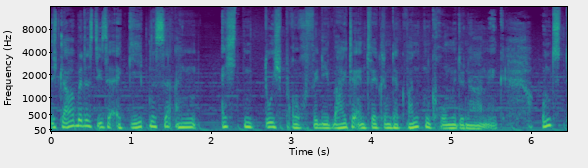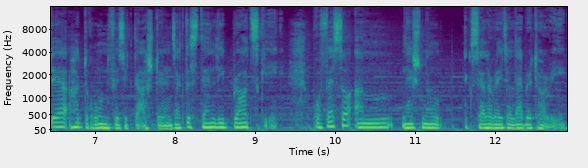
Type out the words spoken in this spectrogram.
Ich glaube, dass diese Ergebnisse einen echten Durchbruch für die Weiterentwicklung der Quantenchromodynamik und der Hadronenphysik darstellen, sagte Stanley Brodsky, Professor am National Accelerator Laboratory.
